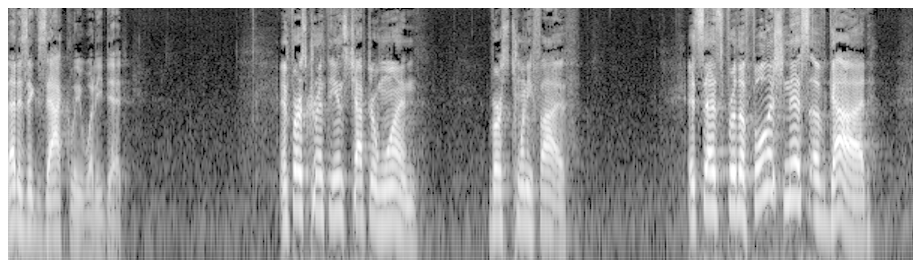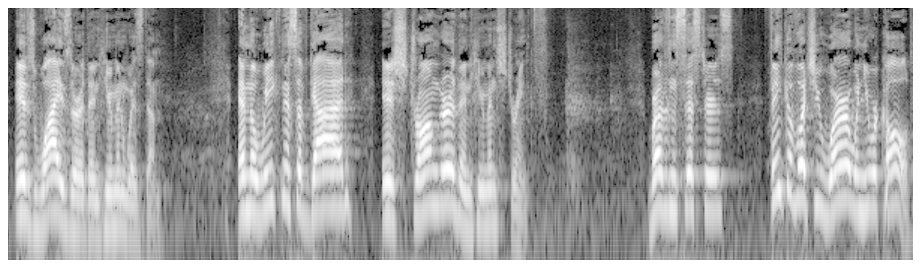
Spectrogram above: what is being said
that is exactly what he did. In 1 Corinthians chapter 1, verse 25, it says, For the foolishness of God is wiser than human wisdom and the weakness of God is stronger than human strength. Brothers and sisters, think of what you were when you were called.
